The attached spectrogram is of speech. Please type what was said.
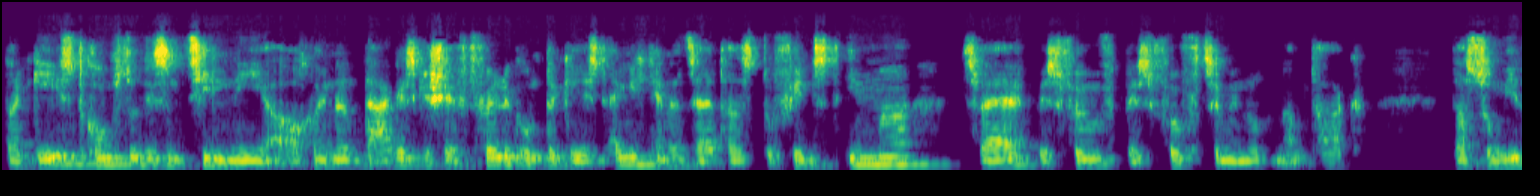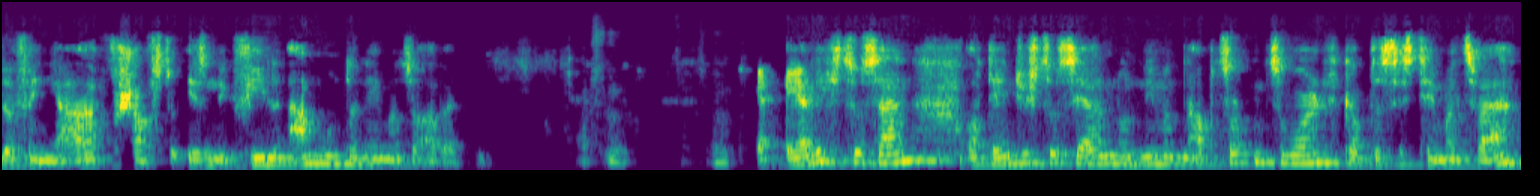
Dann gehst, kommst du diesem Ziel näher, auch wenn du im Tagesgeschäft völlig untergehst, eigentlich keine Zeit hast. Du findest immer zwei bis fünf bis 15 Minuten am Tag das summiert auf ein Jahr, schaffst du irrsinnig viel am Unternehmen zu arbeiten. Absolut. Absolut. Ehrlich zu sein, authentisch zu sein und niemanden abzocken zu wollen, ich glaube, das ist Thema zwei.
